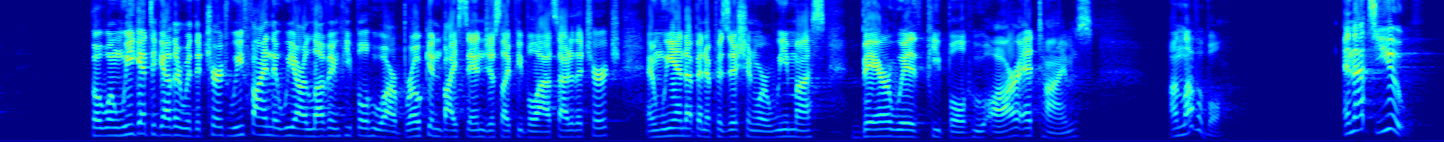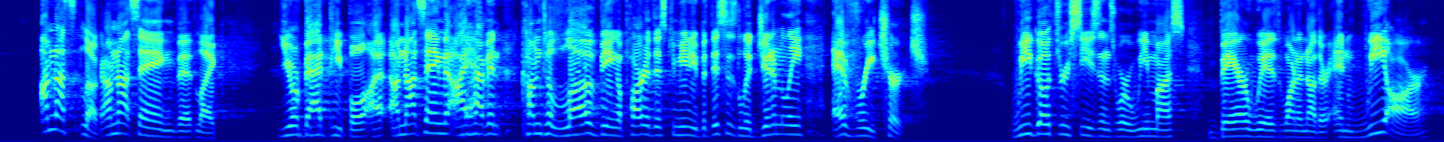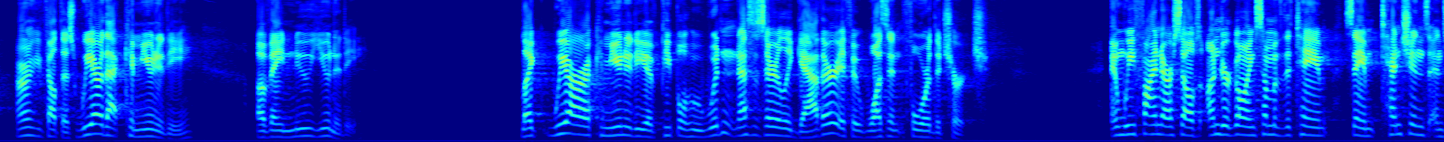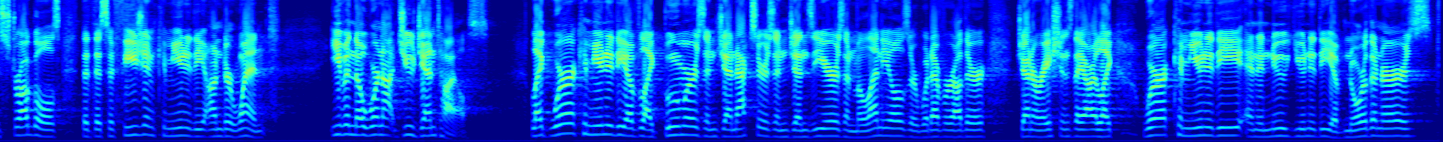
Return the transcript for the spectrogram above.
But when we get together with the church, we find that we are loving people who are broken by sin, just like people outside of the church. And we end up in a position where we must bear with people who are, at times, unlovable. And that's you. I'm not, look, I'm not saying that, like, you're bad people. I, am not saying that I haven't come to love being a part of this community, but this is legitimately every church. We go through seasons where we must bear with one another. And we are, I don't know if you felt this, we are that community of a new unity. Like, we are a community of people who wouldn't necessarily gather if it wasn't for the church. And we find ourselves undergoing some of the same, same tensions and struggles that this Ephesian community underwent even though we're not Jew Gentiles. Like we're a community of like boomers and Gen Xers and Gen Zers and millennials or whatever other generations they are. Like we're a community and a new unity of northerners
